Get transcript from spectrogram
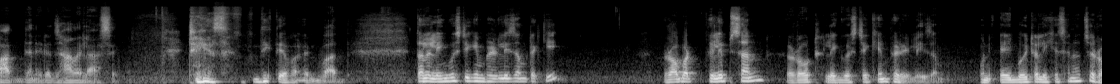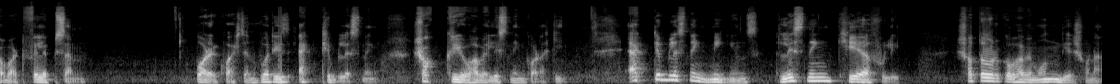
বাদ দেন, এটা ঝামেলা আছে। ঠিক আছে, দিতে পারেন, বাদ। তাহলে লিঙ্গুইস্টিক ইম্পেরিয়ালিজমটা কি? Robert Phillipson wrote linguistic imperialism উনি এই বইটা লিখেছেন হচ্ছে রবার্ট ফিলিপসন পরের question what is active listening সক্রিয়ভাবে লিসনিং করা কি? Active listening means listening carefully সতর্কভাবে মন দিয়ে শোনা।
